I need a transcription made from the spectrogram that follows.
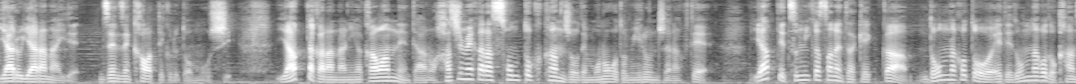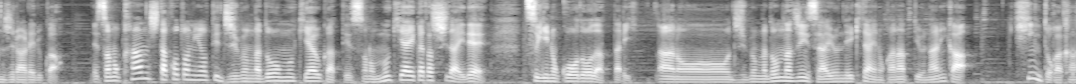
やるやらないで、全然変わってくると思うし、やったから何が変わんねんって、あの、初めから損得感情で物事見るんじゃなくて、やって積み重ねた結果、どんなことを得てどんなことを感じられるか。で、その感じたことによって自分がどう向き合うかっていう、その向き合い方次第で、次の行動だったり、あのー、自分がどんな人生歩んでいきたいのかなっていう何か、ヒントが必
